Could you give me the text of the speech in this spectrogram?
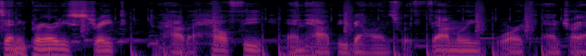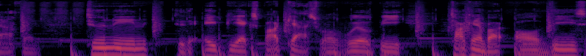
Setting priorities straight to have a healthy and happy balance with family, work, and triathlon. Tune in to the APX podcast where we'll be talking about all of these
